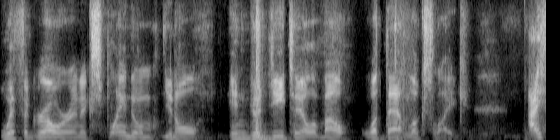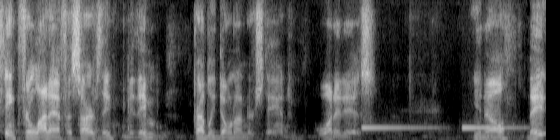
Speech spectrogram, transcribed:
with the grower and explain to them, you know, in good detail about what that looks like. I think for a lot of FSRs, they they probably don't understand what it is. You know, they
